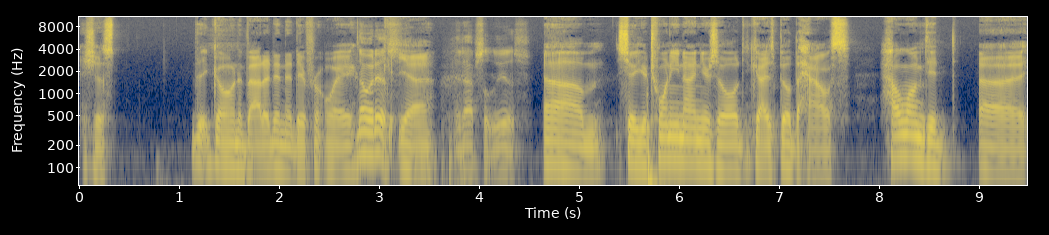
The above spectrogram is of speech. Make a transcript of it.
It's just going about it in a different way. No, it is. Yeah. It absolutely is. Um, so you're 29 years old. You guys build the house. How long did uh,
